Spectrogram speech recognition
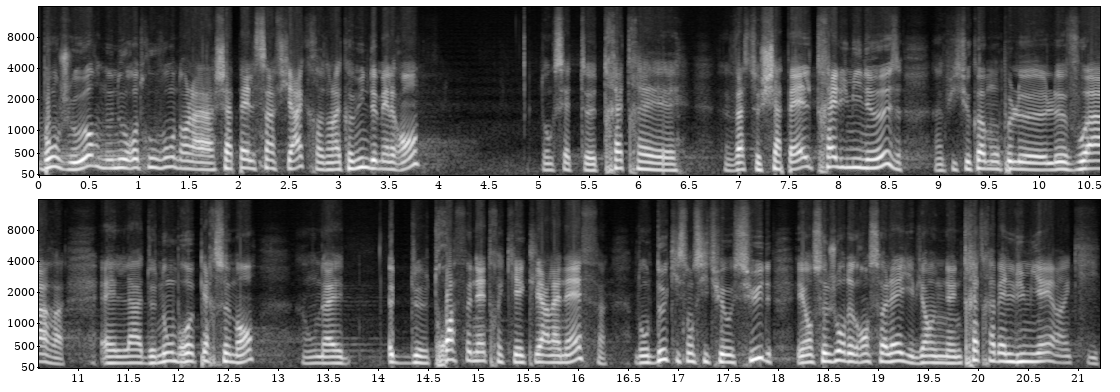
Bonjour, nous nous retrouvons dans la chapelle Saint-Fiacre, dans la commune de Melran. Donc cette très très vaste chapelle, très lumineuse, hein, puisque comme on peut le, voir, elle a de nombreux percements. On a de, trois fenêtres qui éclairent la nef, dont deux qui sont situées au sud. Et en ce jour de grand soleil, eh bien, on a une très très belle lumière hein, qui,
